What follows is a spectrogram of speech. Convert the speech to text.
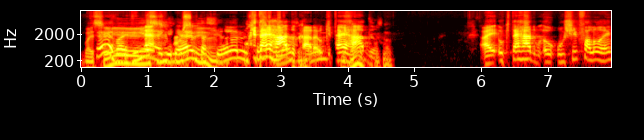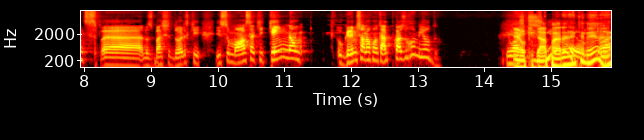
Vai ser. É, vai vir, é, Guilherme, Cassiano. O que tá errado, cara. O que tá errado. Aí, o que tá errado, o, o Chico falou antes uh, nos bastidores que isso mostra que quem não. O Grêmio só não contrata por causa do Romildo. é o que, dá sim, para entender, né?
